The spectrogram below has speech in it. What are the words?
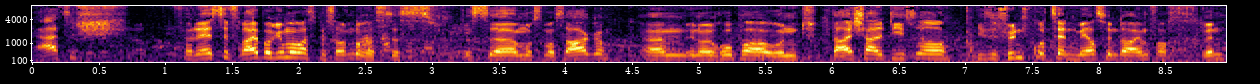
Ja, es ist für den SC Freiburg immer was Besonderes. Das, das äh, muss man sagen ähm, in Europa. Und da ist halt dieser, diese 5% mehr sind da einfach drin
